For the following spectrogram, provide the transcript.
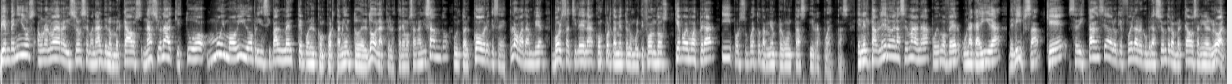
Bienvenidos a una nueva revisión semanal de los mercados nacional que estuvo muy movido principalmente por el comportamiento del dólar que lo estaremos analizando, junto al cobre que se desploma también, bolsa chilena, comportamiento de los multifondos, qué podemos esperar y por supuesto también preguntas y respuestas. En el tablero de la semana pudimos ver una caída del IPSA que se distancia de lo que fue la recuperación de los mercados a nivel global.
